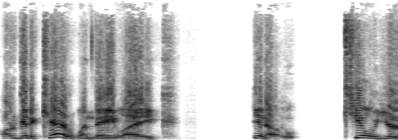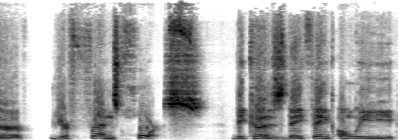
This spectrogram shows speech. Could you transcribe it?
are going to care when they, like, you know, kill your your friend's horse because they think only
